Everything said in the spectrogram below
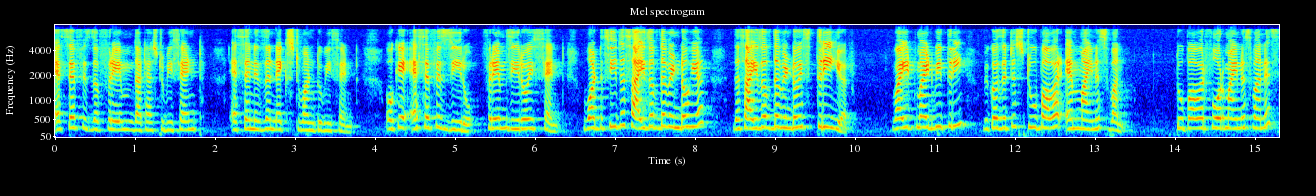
SF is the frame that has to be sent. SN is the next one to be sent. Okay, SF is 0. Frame 0 is sent. What? See the size of the window here? The size of the window is 3 here. Why it might be 3? Because it is 2 power m minus 1. 2 power 4 minus 1 is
